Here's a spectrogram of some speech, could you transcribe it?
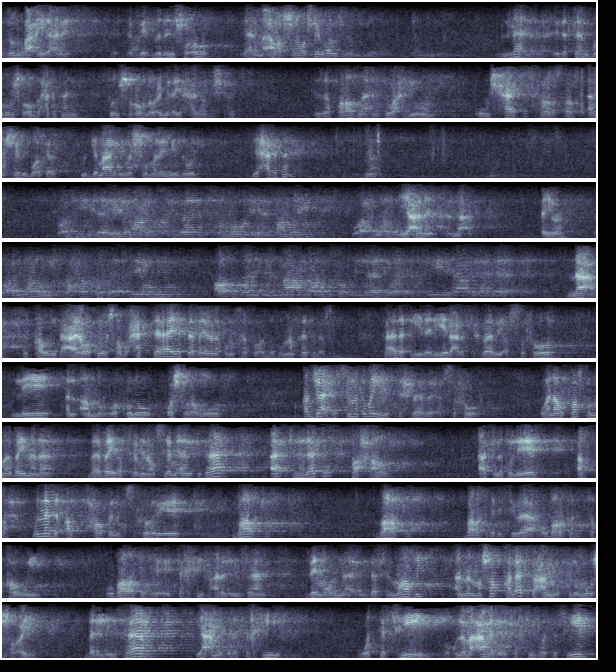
بدون وعي يعني بدون شعور. يعني ما عرفش شنو شرب ولا لا لا لا. إذا كان بدون شعور ده حاجة ثانية بدون شعور لو عمل أي حاجة ما فيش حاجة. إذا فرضنا يعني في واحد يقوم ومش حاسس خالص خالص قام شرب وأكل من الجماعة اللي بيمشوا هم اليمين دول دي حاجة ثانية نعم. وفيه دليل على استحباب السحور للأمر وأنه يعني نعم. أيوة. وأنه يستحب تأثيره أفضل من معنى رخصة الله وتسهيله على العباد. نعم في قوله تعالى وكلوا واشربوا حتى يتبين لكم الخيط الأبيض ومن الخيط الأسود. فهذا فيه دليل على استحباب السحور للأمر. وكلوا واشربوا. قد جاءت السنة تبين استحباب السحور. وأنه فصل ما بيننا ما بين صيامنا وصيام أهل الكتاب أكلة سحر أكلة الإيه؟ السحر. والنبي قال السحور في السحور إيه؟ بركة. بركة. بركة الاتباع وبركة التقوي وبركة التخفيف على الإنسان. زي ما قلنا الدرس الماضي أن المشقة لا تتعمد في الأمور الشرعية بل الإنسان يعمد إلى التخفيف والتسهيل وكلما عمد إلى التخفيف والتسهيل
